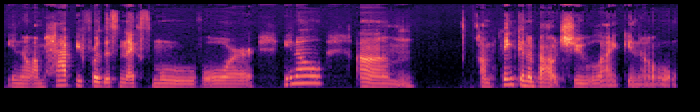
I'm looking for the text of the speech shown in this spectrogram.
you know i'm happy for this next move or you know um i'm thinking about you like you know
